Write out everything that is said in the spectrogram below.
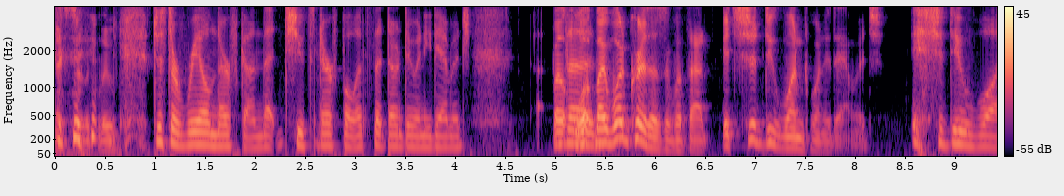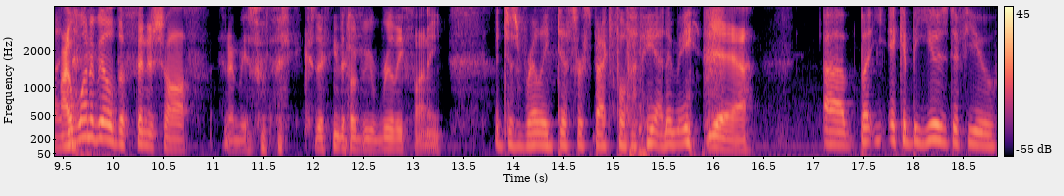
next to the glue. just a real Nerf gun that shoots Nerf bullets that don't do any damage. But the... what, my one criticism with that, it should do one point of damage. It should do one. I want to be able to finish off enemies with it because I think that would be really funny. It's just really disrespectful to the enemy. Yeah. Uh, but it could be used if you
